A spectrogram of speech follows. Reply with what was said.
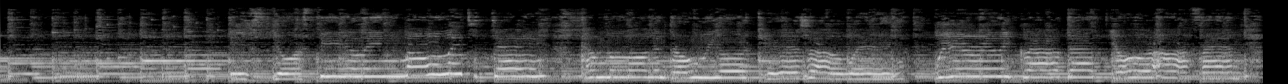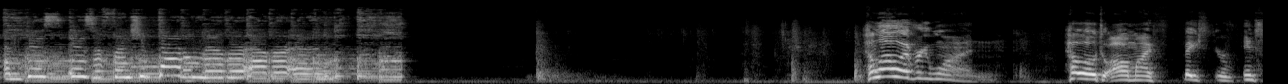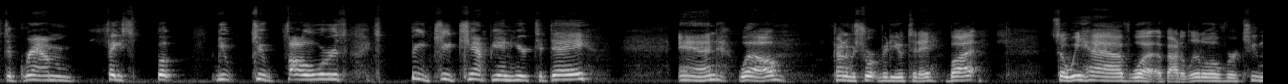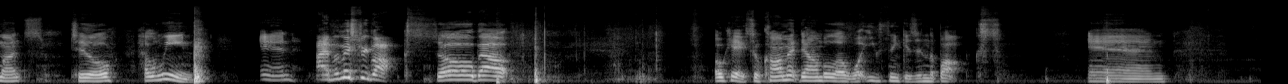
If you're feeling lonely today, come along and throw your cares away. We're really glad that you're our friend, and this is a friendship that'll never ever end. Hello, everyone. Hello to all my face Instagram, Facebook, YouTube followers. It's BG Champion here today, and well, kind of a short video today, but so we have what about a little over two months till Halloween, and I have a mystery box. So about okay, so comment down below what you think is in the box, and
